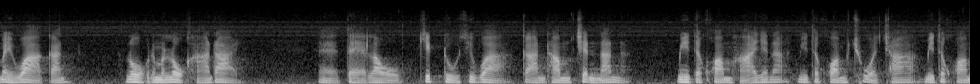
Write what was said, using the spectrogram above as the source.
ไม่ว่ากัน โลกนี่มันโลกหาได้ แต่เราคิดดูสิว่าการทำเช่นนั้น มีแต่ความหายนะ มีแต่ความชั่วช้า มีแต่ความ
